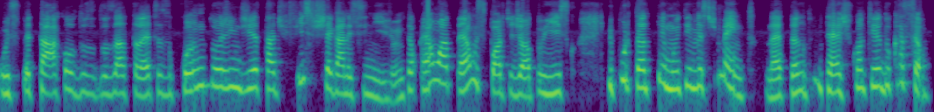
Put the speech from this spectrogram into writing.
o espetáculo dos, dos atletas, o quanto hoje em dia está difícil chegar nesse nível. Então, é um, é um esporte de alto risco e, portanto, tem muito investimento, né? tanto em teste quanto em educação.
